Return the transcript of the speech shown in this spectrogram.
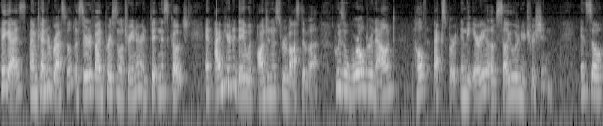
Hey guys, I'm Kendra Brassfield, a certified personal trainer and fitness coach, and I'm here today with Anjana Srivastava, who is a world-renowned health expert in the area of cellular nutrition. And so,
